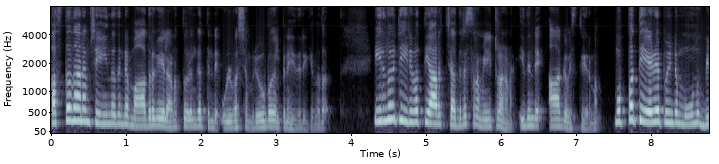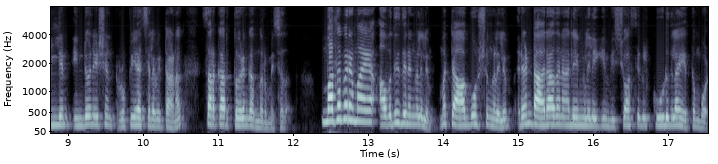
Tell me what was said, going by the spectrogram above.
ഹസ്തദാനം ചെയ്യുന്നതിന്റെ മാതൃകയിലാണ് തുരങ്കത്തിന്റെ ഉൾവശം രൂപകൽപ്പന ചെയ്തിരിക്കുന്നത്. ഇരുന്നൂറ്റി ഇരുപത്തി ആറ് ചതുരശ്ര മീറ്ററാണ് ഇതിന്റെ ആകെ വിസ്തീർണം മുപ്പത്തിയേഴ് പോയിന്റ് മൂന്ന് ബില്യൺ ഇന്തോനേഷ്യൻ റുപ്യ ചെലവിട്ടാണ് സർക്കാർ തുരങ്കം നിർമ്മിച്ചത്. മതപരമായ അവധി ദിനങ്ങളിലും മറ്റ് ആഘോഷങ്ങളിലും രണ്ട് ആരാധനാലയങ്ങളിലേക്കും വിശ്വാസികൾ കൂടുതലായി എത്തുമ്പോൾ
